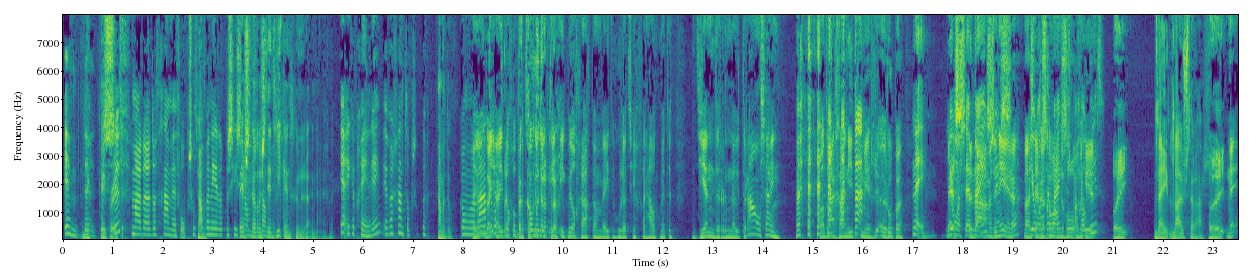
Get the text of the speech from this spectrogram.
Ja, De de, SUF, maar eh, dat gaan we even opzoeken... Zou wanneer het precies Best wel eens dit weekend kunnen zijn eigenlijk. Ja, ik heb geen idee. We gaan het opzoeken. Gaan we doen. Komen we later wij- op terug. toch op We komen erop Ik- terug. Ik, ik wil graag dan weten hoe dat zich verhoudt met het genderneutraal zijn. Want wij gaan niet meer roepen... Nee, jongens en dames meisjes. en heren. Wij Jongens zeggen en gewoon de meisjes volgende keer... niet. Hoi. Nee, luisteraars. Hoi. Nee.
